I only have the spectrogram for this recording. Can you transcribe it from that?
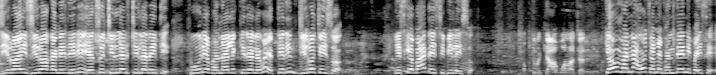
ज़ीरो ही ज़ीरो का नहीं दे रही एक सौ चिल्लर चिल्लर रही थी। पूरे भंडाले किरे लगे इतने दिन ज़ीरो चाहिए सौ। इसके बाद ऐसी बिल सौ। अब तुम्हें क्या बोलना चाहती है? क्यों मरना हो हमें बनते नहीं पैसे।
